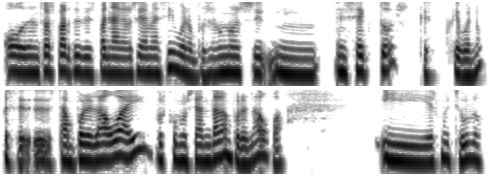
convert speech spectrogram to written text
o de otras partes de España que no se llame así, bueno, pues son unos mm, insectos que, que, bueno, que están por el agua ahí, pues como si andaran por el agua. Y es muy chulo,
